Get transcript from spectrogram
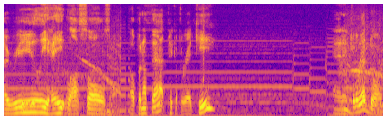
I really hate Lost Souls. Open up that, pick up the red key, and enter the red door.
